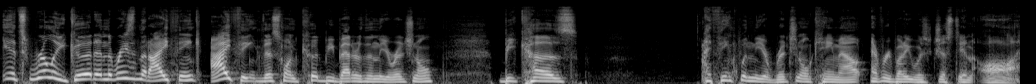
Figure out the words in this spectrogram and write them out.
it's really good. And the reason that I think I think this one could be better than the original because I think when the original came out, everybody was just in awe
